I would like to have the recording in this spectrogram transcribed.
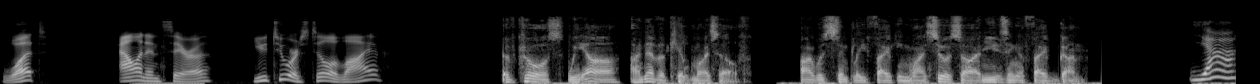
What? Alan and Sarah, you two are still alive? Of course, we are. I never killed myself. I was simply faking my suicide using a fake gun. Yeah,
